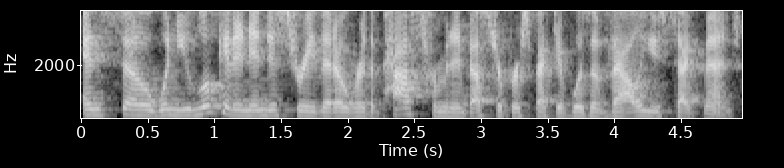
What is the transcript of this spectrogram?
And so when you look at an industry that over the past, from an investor perspective, was a value segment,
